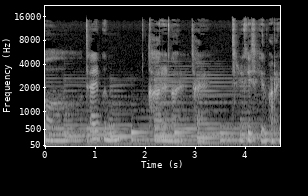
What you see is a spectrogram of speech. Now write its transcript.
어, 짧은 가을날 잘 즐기시길 바랄게요.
